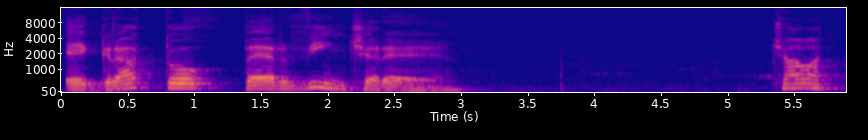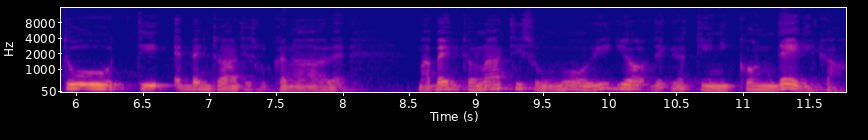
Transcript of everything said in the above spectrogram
E Gratto per vincere. Ciao a tutti e bentornati sul canale ma bentornati su un nuovo video dei grattini con dedica.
